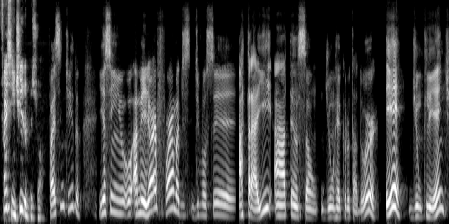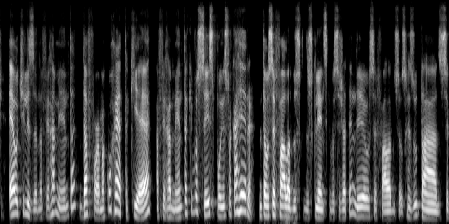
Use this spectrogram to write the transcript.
Faz sentido, pessoal? Faz sentido. E assim, a melhor forma de, de você atrair a atenção de um recrutador Sure. E de um cliente é utilizando a ferramenta da forma correta, que é a ferramenta que você expõe sua carreira. Então você fala dos, dos clientes que você já atendeu, você fala dos seus resultados, você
